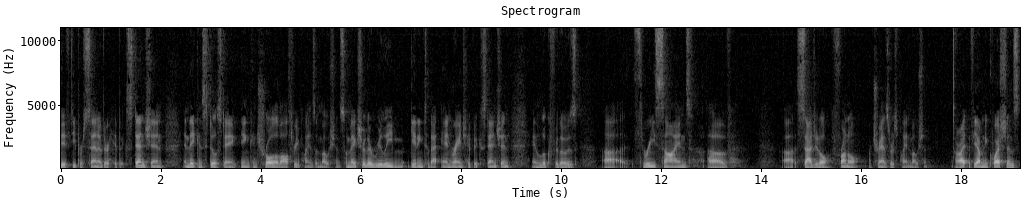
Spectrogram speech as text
50% of their hip extension and they can still stay in control of all three planes of motion. So make sure they're really getting to that end range hip extension and look for those uh, three signs of uh, sagittal, frontal, or transverse plane motion. All right, if you have any questions,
